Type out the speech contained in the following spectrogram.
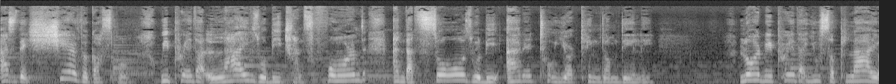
As they share the gospel, we pray that lives will be transformed and that souls will be added to your kingdom daily. Lord, we pray that you supply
